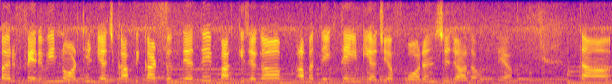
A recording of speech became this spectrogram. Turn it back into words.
ਪਰ ਫਿਰ ਵੀ ਨਾਰਥ ਇੰਡੀਆ 'ਚ ਕਾਫੀ ਘੱਟ ਹੁੰਦੇ ਆ ਤੇ ਬਾਕੀ ਜਗ੍ਹਾ ਆਪਾਂ ਦੇਖਦੇ ਹਾਂ ਇੰਡੀਆ 'ਚ ਜਾਂ ਫੋਰਨ 'ਚ ਜ਼ਿਆਦਾ ਹੁੰਦੇ ਆ। ਤਾਂ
